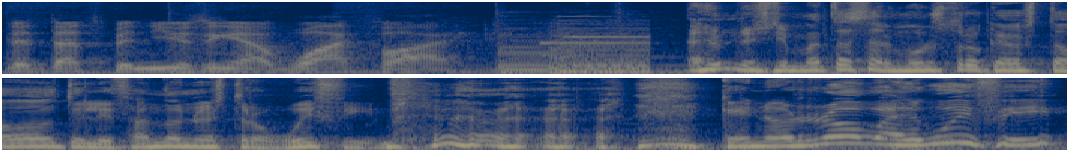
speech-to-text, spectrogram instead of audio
That that's been using our Wi-Fi. Si matas al monstruo que ha estado utilizando nuestro wifi. ¡Que nos roba el wifi!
